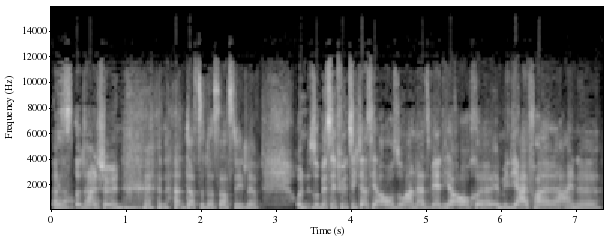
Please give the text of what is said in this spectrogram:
Das ja. ist total schön, dass du das sagst, Detlef. Und so ein bisschen fühlt sich das ja auch so an, als wärt ihr auch äh, im Idealfall eine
